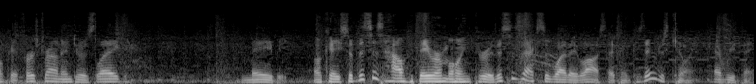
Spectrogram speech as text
Okay, first round into his leg. Maybe. Okay, so this is how they were mowing through. This is actually why they lost, I think, because they were just killing everything.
